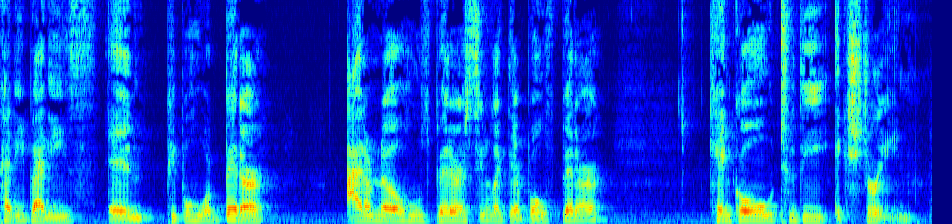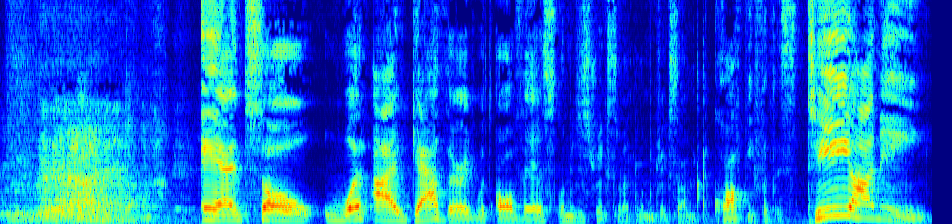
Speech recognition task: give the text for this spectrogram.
petty betties and people who are bitter, I don't know who's bitter, it seems like they're both bitter, can go to the extreme. and so what I've gathered with all this, let me just drink some let me drink some of my coffee for this tea, honey.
